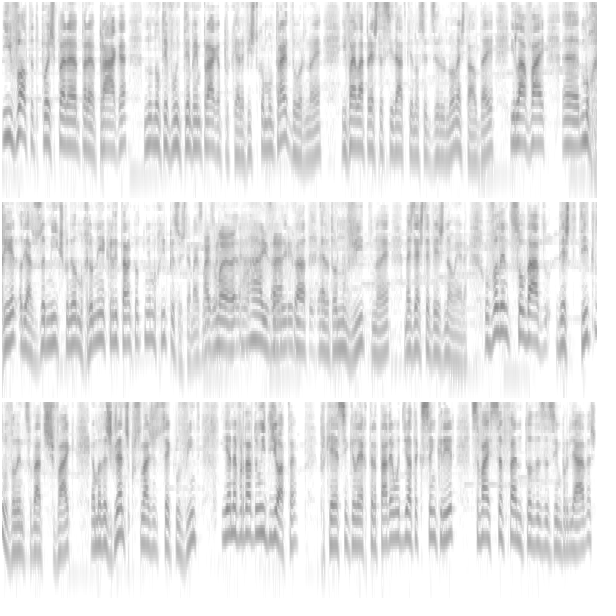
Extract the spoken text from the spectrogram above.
E volta depois para, para Praga, não, não teve muito tempo em Praga, porque era visto como um traidor, não é? E vai lá para esta cidade, que eu não sei dizer o nome, esta aldeia, e lá vai ah, morrer. Aliás, os amigos, quando ele morreu, nem acreditaram que ele tinha morrido. Pensou, isto é mais uma. Mais uma- Ah, exato. Era tão novito, não é? Mas desta vez não era. O valente soldado deste título, o valente soldado Schweik, é uma das grandes personagens do século XX e é, na verdade, um idiota, porque é assim que ele é retratado. É um idiota que, sem querer, se vai safando todas as embrulhadas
